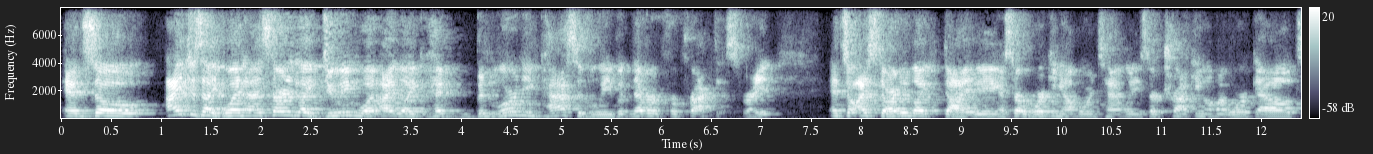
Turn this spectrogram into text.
and so I just like when I started like doing what I like had been learning passively, but never for practice, right? And so I started like dieting. I started working out more intently. Started tracking all my workouts.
